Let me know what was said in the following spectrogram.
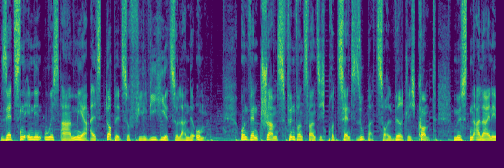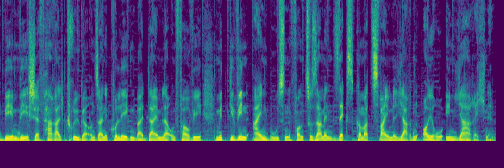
setzen in den USA mehr als doppelt so viel wie hierzulande um. Und wenn Trumps 25% Superzoll wirklich kommt, müssten alleine BMW-Chef Harald Krüger und seine Kollegen bei Daimler und VW mit Gewinneinbußen von zusammen 6,2 Milliarden Euro im Jahr rechnen.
